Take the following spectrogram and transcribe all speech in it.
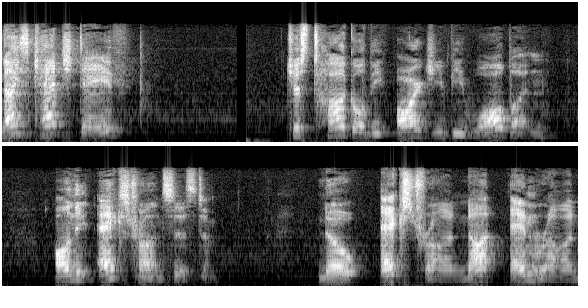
Nice catch, Dave! Just toggle the RGB wall button on the Extron system. No, Extron, not Enron.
